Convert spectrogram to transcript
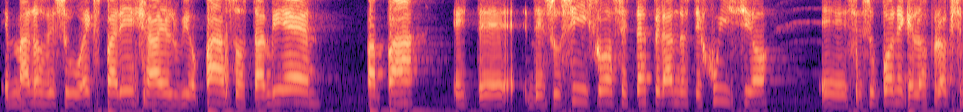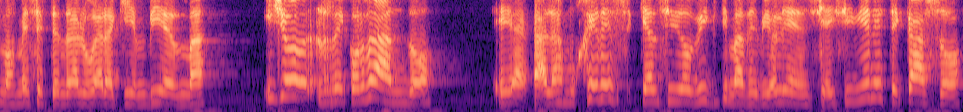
en manos de su expareja, Elvio Pasos también, papá este, de sus hijos, está esperando este juicio, eh, se supone que en los próximos meses tendrá lugar aquí en Viedma, y yo recordando eh, a las mujeres que han sido víctimas de violencia, y si bien este caso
